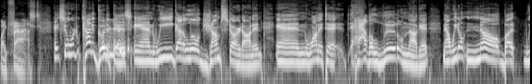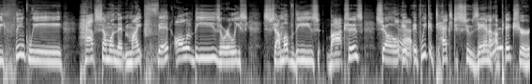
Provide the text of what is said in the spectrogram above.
like fast. Hey, so we're kind of good at this, and we got a little jump start on it and wanted to have a little nugget. Now, we don't know, but we think we have someone that might fit all of these or at least some of these boxes. So up. if, if we could text Susanna a mm-hmm. picture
